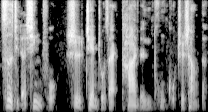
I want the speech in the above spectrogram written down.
自己的幸福是建筑在他人痛苦之上的。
